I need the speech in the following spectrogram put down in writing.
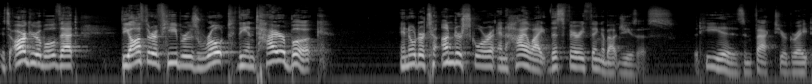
It's arguable that the author of Hebrews wrote the entire book in order to underscore and highlight this very thing about Jesus that he is, in fact, your great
